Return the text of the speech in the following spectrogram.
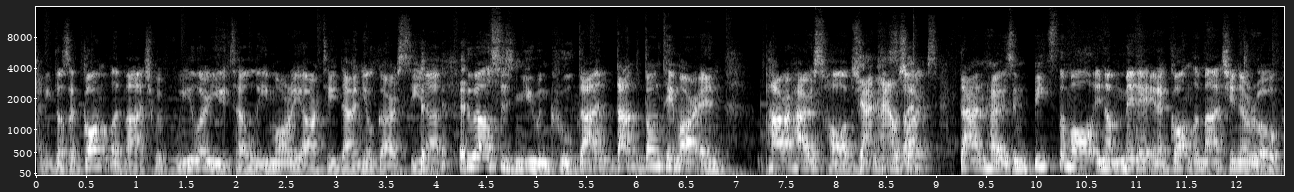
and he does a gauntlet match with Wheeler Yuta, Lee Moriarty, Daniel Garcia, who else is new and cool? Dan, Dan Dante Martin, Powerhouse Hobbs, Danhausen. Starks, Danhausen beats them all in a minute in a gauntlet match in a row.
